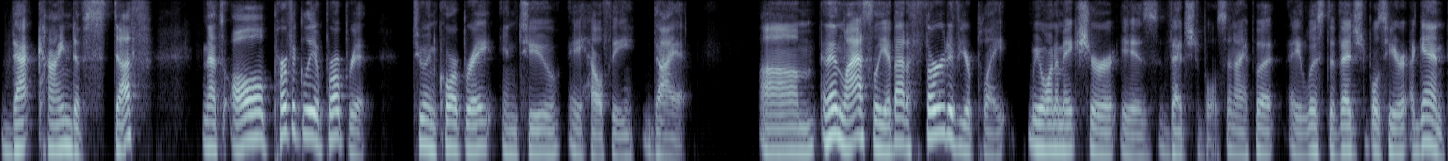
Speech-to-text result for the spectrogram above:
that kind of stuff. And that's all perfectly appropriate to incorporate into a healthy diet. Um, and then lastly, about a third of your plate we want to make sure is vegetables. And I put a list of vegetables here. Again,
